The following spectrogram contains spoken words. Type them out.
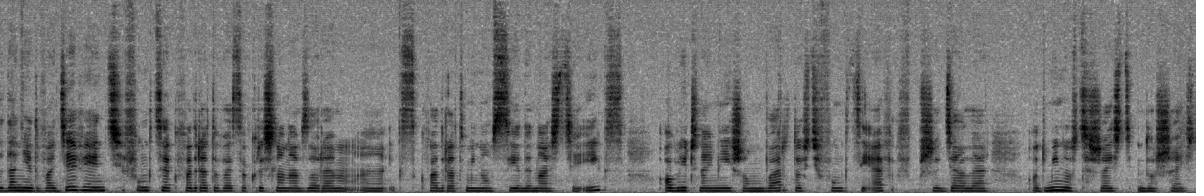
Zadanie 2.9. Funkcja kwadratowa jest określona wzorem y, x kwadrat minus 11x. Oblicz najmniejszą wartość funkcji f w przedziale od minus 6 do 6.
